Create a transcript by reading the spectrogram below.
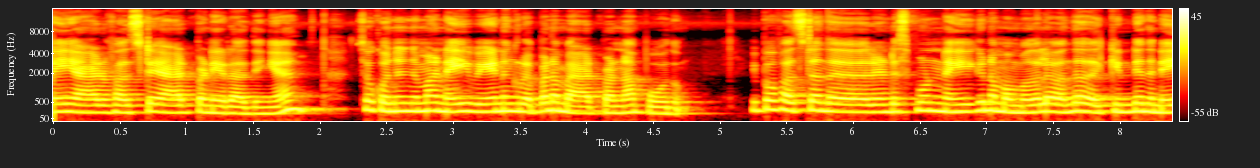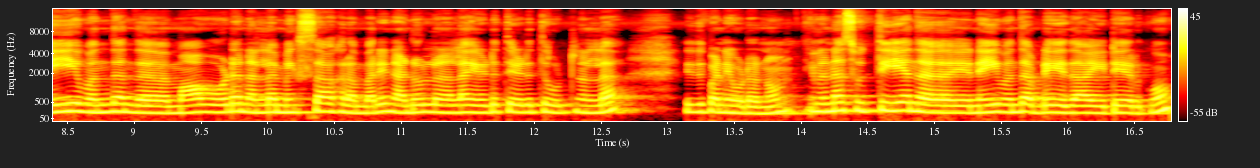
நெய் ஆட் ஃபஸ்ட்டே ஆட் பண்ணிடாதீங்க. ஸோ கொஞ்சம் கொஞ்சமாக நெய் வேணுங்கிறப்ப நம்ம ஆட் பண்ணால் போதும். இப்போ ஃபஸ்ட்டு அந்த ரெண்டு ஸ்பூன் நெய்க்கு நம்ம முதல்ல வந்து அதை கிண்டி அந்த நெய்யை வந்து அந்த மாவோட நல்லா மிக்ஸ் ஆகிற மாதிரி நடுவில் நல்லா எடுத்து எடுத்து விட்டு நல்லா இது பண்ணி விடணும். இல்லைன்னா சுற்றியே அந்த நெய் வந்து அப்படியே இதாகிட்டே இருக்கும்.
